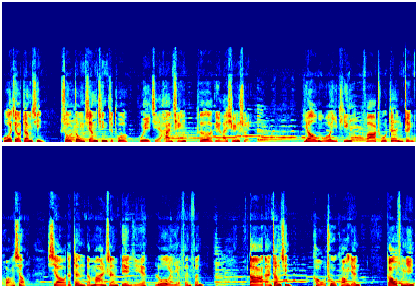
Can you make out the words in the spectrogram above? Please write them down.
我叫张信，受众乡亲之托，为解旱情，特地来寻水。”妖魔一听，发出阵阵狂笑，笑得震得漫山遍野落叶纷纷。大胆张信，口出狂言，告诉你。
